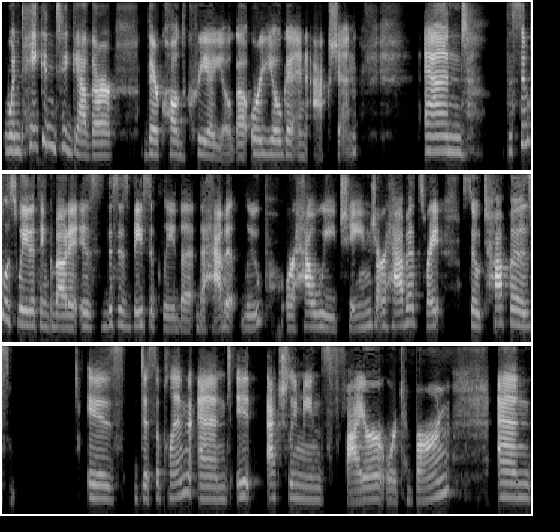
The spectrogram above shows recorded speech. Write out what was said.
when taken together, they're called Kriya Yoga or Yoga in Action. And the simplest way to think about it is this is basically the the habit loop or how we change our habits right so tapas is discipline and it actually means fire or to burn and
